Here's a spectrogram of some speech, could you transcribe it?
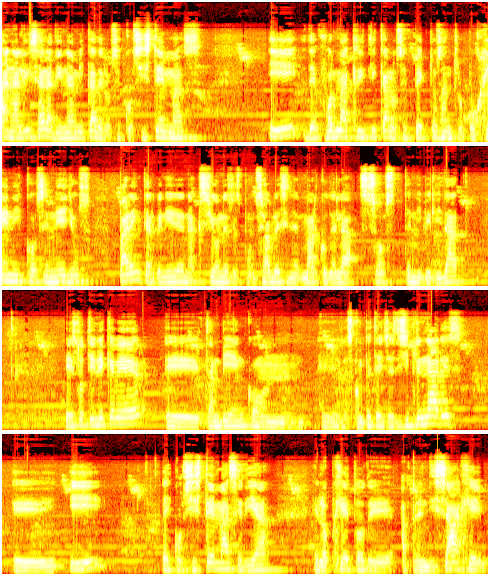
analiza la dinámica de los ecosistemas y de forma crítica los efectos antropogénicos en ellos para intervenir en acciones responsables en el marco de la sostenibilidad. Esto tiene que ver eh, también con eh, las competencias disciplinares eh, y ecosistema sería el objeto de aprendizaje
